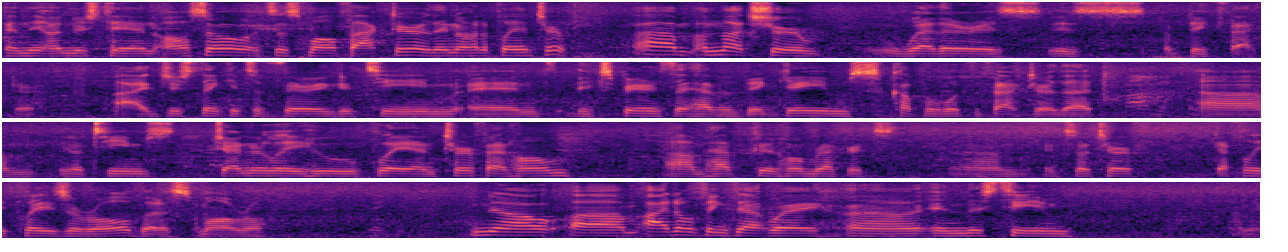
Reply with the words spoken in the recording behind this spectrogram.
and they understand also it's a small factor. They know how to play on turf. Um, I'm not sure weather is is a big factor. I just think it's a very good team, and the experience they have in big games, coupled with the factor that um, you know teams generally who play on turf at home um, have good home records, um, and so turf definitely plays a role, but a small role. No, um, I don't think that way. Uh, in this team, I mean,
